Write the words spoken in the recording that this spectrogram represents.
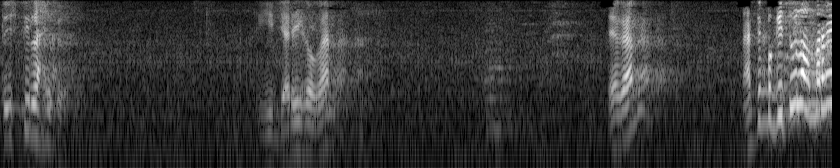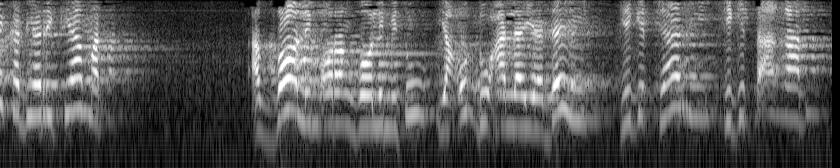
Itu istilah itu. Gigit jari kok kan? Ya kan? Nanti begitulah mereka di hari kiamat. Az-zalim, orang zalim itu ya'uddu ala yadai, gigit jari, gigit tangan.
